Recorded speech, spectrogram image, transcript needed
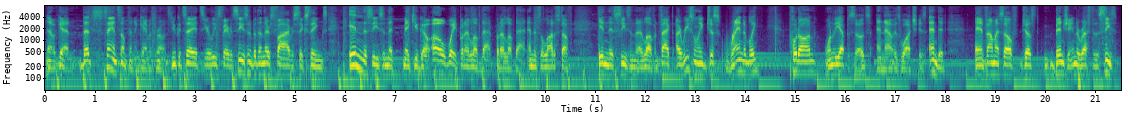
Now, again, that's saying something in Game of Thrones. You could say it's your least favorite season, but then there's five or six things in the season that make you go, oh, wait, but I love that, but I love that. And there's a lot of stuff in this season that I love. In fact, I recently just randomly put on one of the episodes, and now his watch is ended, and found myself just binging the rest of the season.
